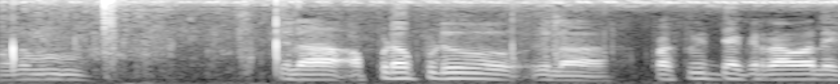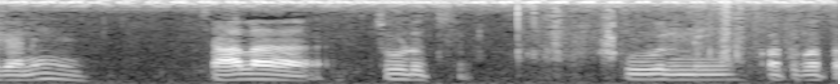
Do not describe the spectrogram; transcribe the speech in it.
మనం ఇలా అప్పుడప్పుడు ఇలా ప్రకృతి దగ్గర రావాలి కానీ చాలా చూడొచ్చు. పువ్వుల్ని కొత్త కొత్త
